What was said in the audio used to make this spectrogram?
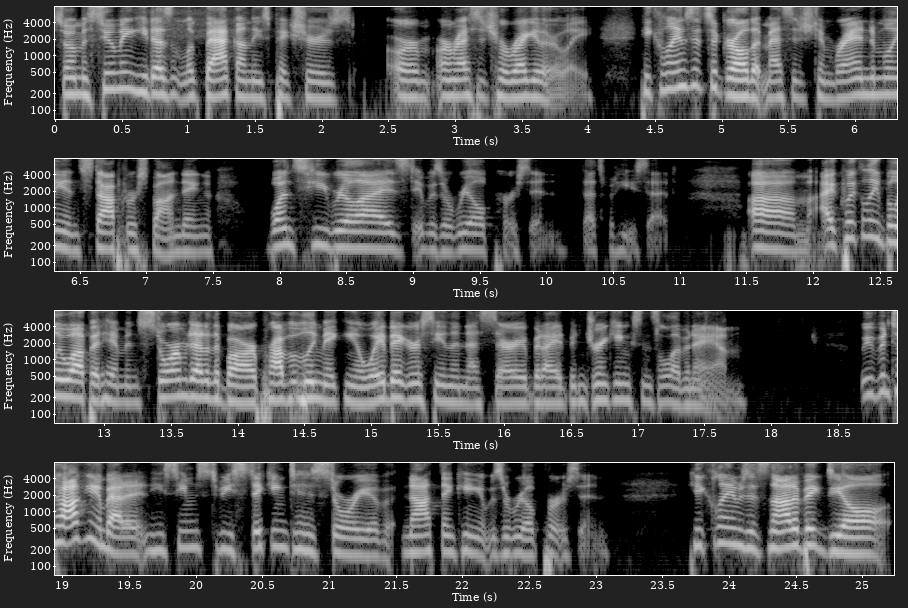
So I'm assuming he doesn't look back on these pictures or, or message her regularly. He claims it's a girl that messaged him randomly and stopped responding once he realized it was a real person. That's what he said. Um, I quickly blew up at him and stormed out of the bar, probably making a way bigger scene than necessary, but I had been drinking since 11 a.m. We've been talking about it, and he seems to be sticking to his story of not thinking it was a real person. He claims it's not a big deal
